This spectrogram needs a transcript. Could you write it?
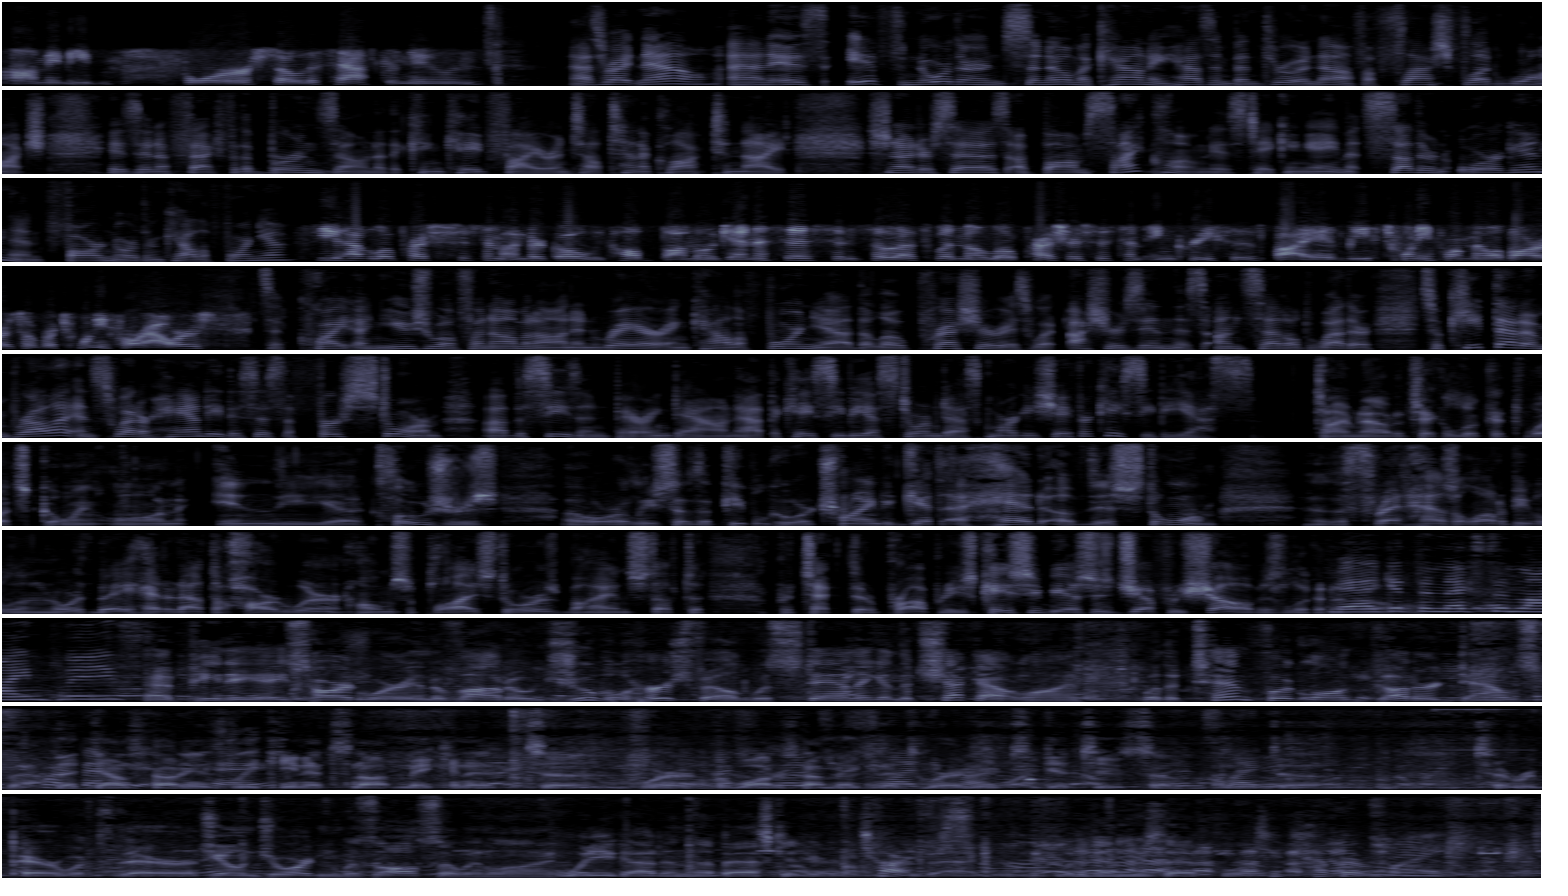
uh, maybe four or so this afternoon. That's right now. And as if northern Sonoma County hasn't been through enough, a flash flood watch is in effect for the burn zone of the Kincade fire until 10 o'clock tonight. Schneider says a bomb cyclone is taking aim at southern Oregon and far northern California. So you have a low pressure system undergo what we call bombogenesis, and so that's when the low pressure system increases by at least 24 millibars over 24 hours. It's a quite unusual phenomenon and rare in California. The low pressure is what ushers in this unsettled weather. So keep that umbrella and sweater handy. This is the first storm of the season bearing down. At the KCBS Storm Desk, Margie Schaefer, KCBS. Time now to take a look at what's going on in the uh, closures, uh, or at least of the people who are trying to get ahead of this storm. Uh, the threat has a lot of people in the North Bay headed out to hardware and home supply stores, buying stuff to protect their properties. KCBS's Jeffrey Schaub is looking May at May I get the next in line, please? At Pini Ace Hardware in Novato, Jubal Hirschfeld was standing in the checkout line with a 10 foot long gutter downspout. The downspouting is leaking. It's not making it to where the water's not making it to where it needs to get to so I need to to repair what's there. Joan Jordan was also in line. What do you got in the basket here? Tarps. What are you going to use that for? To cover my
